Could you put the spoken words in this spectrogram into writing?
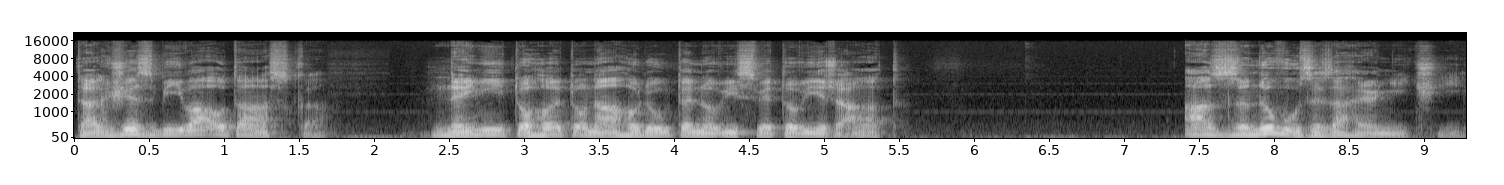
Takže zbývá otázka. Není tohleto náhodou ten nový světový řád? A znovu ze zahraničí.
